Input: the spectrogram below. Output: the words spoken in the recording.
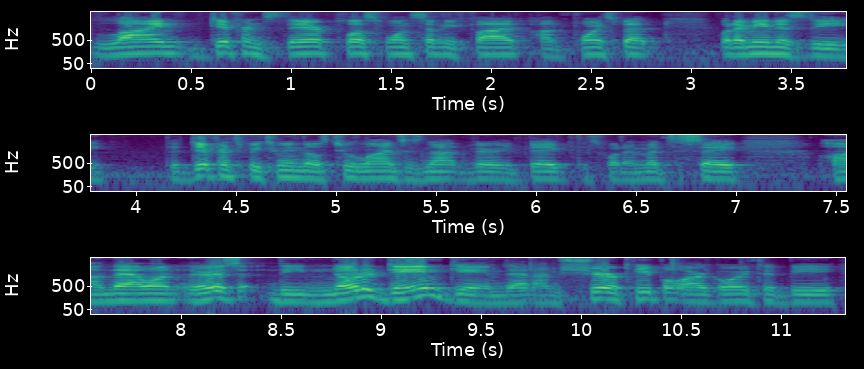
line difference there, plus 175 on PointsBet. What I mean is the the difference between those two lines is not very big. That's what I meant to say on that one. There is the Notre Dame game that I'm sure people are going to be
